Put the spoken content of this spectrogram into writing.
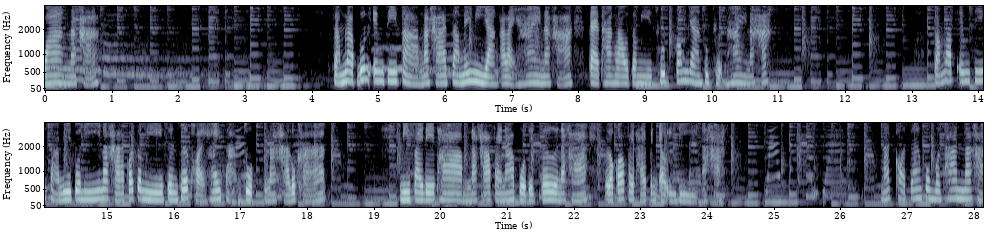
กว้างนะคะสำหรับรุ่น MG3 นะคะ จะไม่มียางอะไหล่ให้นะคะ แต่ทางเราจะมีชุดซ่อมยางฉุกเฉินให้นะคะ สำหรับ MG 3D ตัวนี้นะคะ ก็จะมีเซ็นเซอร์ถอยให้ 3 จุดนะคะลูกค้า มีไฟ Daytime นะคะ ไฟหน้าโปรเจคเตอร์นะคะ แล้วก็ไฟท้ายเป็น LED นะคะนัดขอแจ้งโปรโมชั่นนะคะ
